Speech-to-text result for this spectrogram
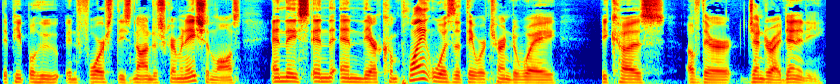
the people who enforce these non discrimination laws, and they and and their complaint was that they were turned away because of their gender identity.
